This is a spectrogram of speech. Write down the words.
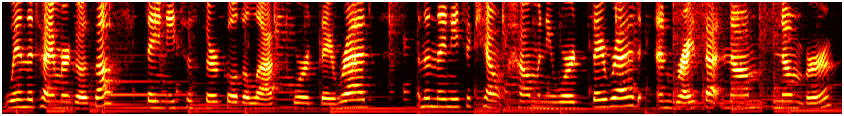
When the timer goes off, they need to circle the last word they read and then they need to count how many words they read and write that num- number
